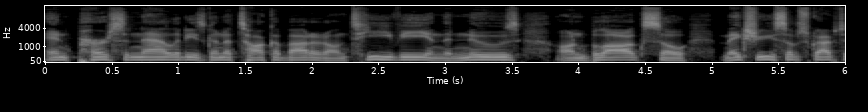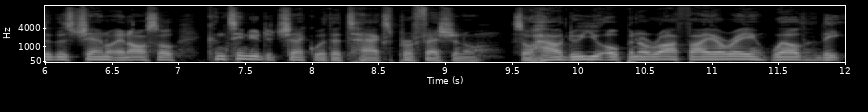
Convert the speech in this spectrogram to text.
and personality personality is going to talk about it on TV and the news, on blogs. So make sure you subscribe to this channel and also continue to check with a tax professional. So how do you open a Roth IRA? Well, the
